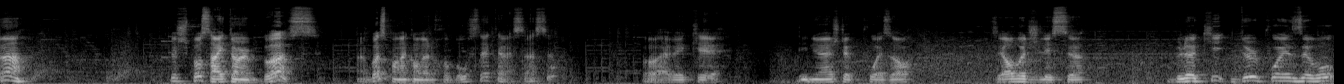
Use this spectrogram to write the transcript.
Ah. Je que ça va être un boss. Un boss pendant qu'on a le robot. C'est intéressant, ça. Ouais, avec euh, des nuages de poison. On va geler ça. Blocky 2.0.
